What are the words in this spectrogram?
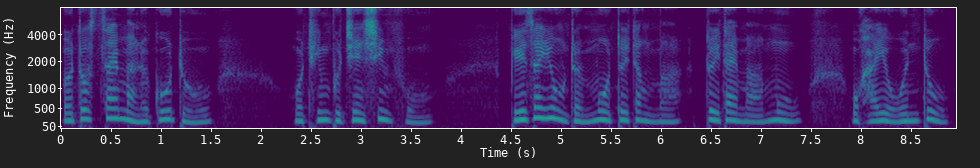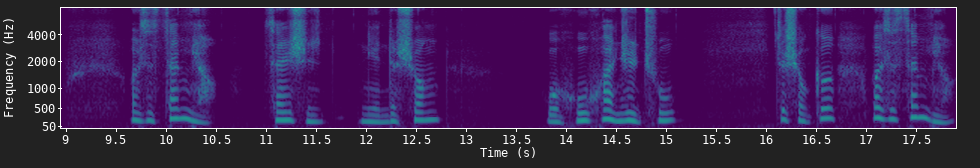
耳朵塞满了孤独，我听不见幸福。别再用冷漠对待麻对待麻木，我还有温度。二十三秒，三十年的霜，我呼唤日出。这首歌二十三秒，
